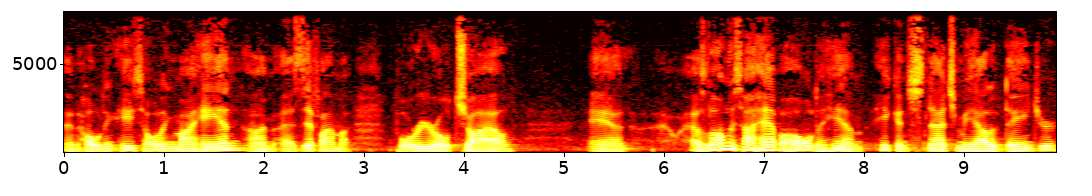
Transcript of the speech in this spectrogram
and holding. He's holding my hand. I'm as if I'm a four-year-old child, and as long as I have a hold of Him, He can snatch me out of danger.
